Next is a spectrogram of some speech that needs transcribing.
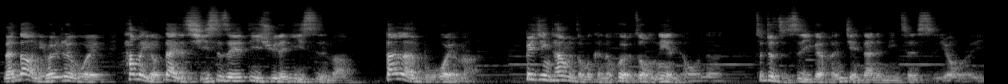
难道你会认为他们有带着歧视这些地区的意思吗？当然不会嘛，毕竟他们怎么可能会有这种念头呢？这就只是一个很简单的名称使用而已。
